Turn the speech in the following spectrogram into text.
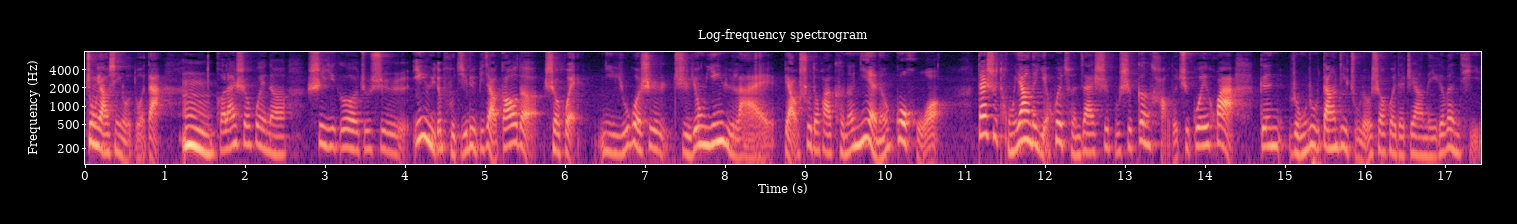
重要性有多大。嗯，荷兰社会呢是一个就是英语的普及率比较高的社会，你如果是只用英语来表述的话，可能你也能过活。但是同样的也会存在，是不是更好的去规划跟融入当地主流社会的这样的一个问题？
